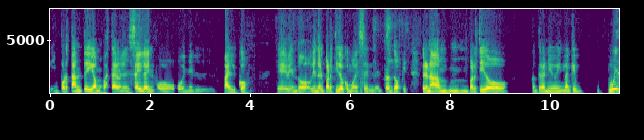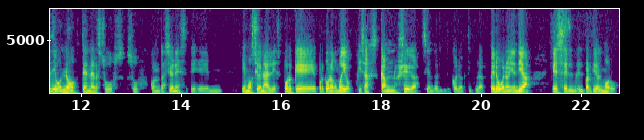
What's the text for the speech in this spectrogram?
importante, digamos, va a estar en el sideline o, en el palco eh, viendo, viendo el partido, como es el, front office. Pero nada, un, partido contra New England que puede o no tener sus, sus connotaciones eh, emocionales, porque, porque, bueno, como digo, quizás Cam no llega siendo el coreback titular, pero bueno, hoy en día es el partido del morbo.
